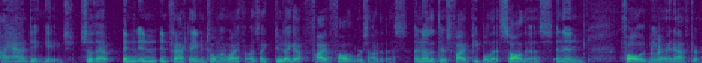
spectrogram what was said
I had to engage. So that, and in, in fact, I even told my wife, I was like, dude, I got five followers out of this. I know that there's five people that saw this and then followed me right after.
